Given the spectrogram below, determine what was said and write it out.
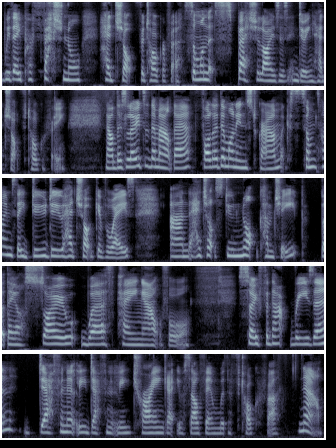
with a professional headshot photographer, someone that specializes in doing headshot photography. Now, there's loads of them out there. Follow them on Instagram because sometimes they do do headshot giveaways, and headshots do not come cheap but they are so worth paying out for. So, for that reason, definitely, definitely try and get yourself in with a photographer. Now,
